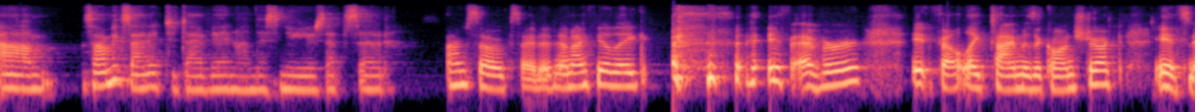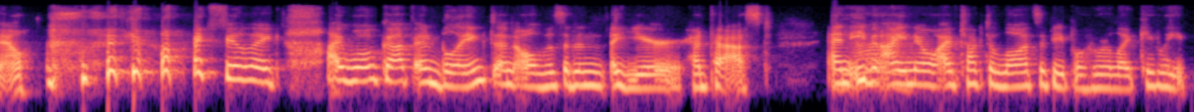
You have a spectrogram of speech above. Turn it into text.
um so i'm excited to dive in on this new year's episode I'm so excited. And I feel like if ever it felt like time is a construct, it's now. I feel like I woke up and blinked and all of a sudden a year had passed. And even I know I've talked to lots of people who are like, okay, wait,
